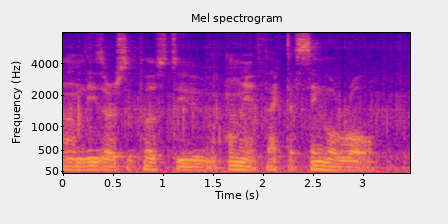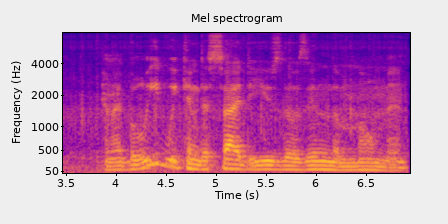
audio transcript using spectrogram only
Um, these are supposed to only affect a single roll. And I believe we can decide to use those in the moment.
